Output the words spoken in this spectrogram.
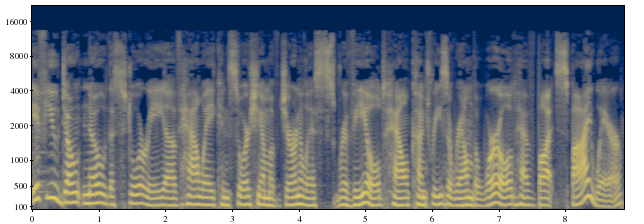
If you don't know the story of how a consortium of journalists revealed how countries around the world have bought spyware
